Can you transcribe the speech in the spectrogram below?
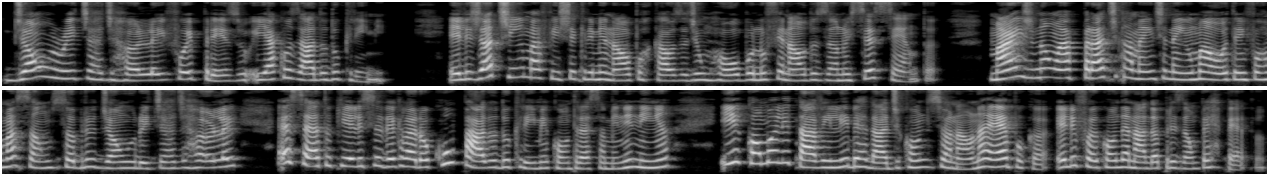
John Richard Hurley foi preso e acusado do crime. Ele já tinha uma ficha criminal por causa de um roubo no final dos anos 60, mas não há praticamente nenhuma outra informação sobre o John Richard Hurley, exceto que ele se declarou culpado do crime contra essa menininha e, como ele estava em liberdade condicional na época, ele foi condenado à prisão perpétua.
